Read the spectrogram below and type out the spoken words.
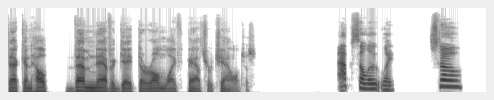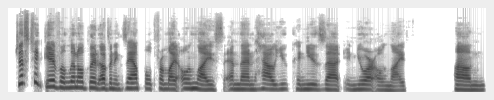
that can help them navigate their own life paths or challenges. Absolutely. So, just to give a little bit of an example from my own life and then how you can use that in your own life. Um,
